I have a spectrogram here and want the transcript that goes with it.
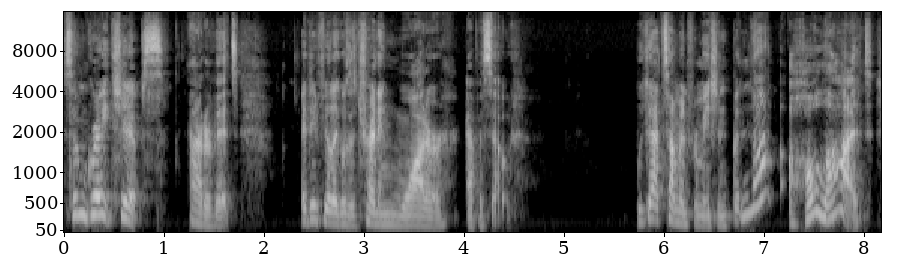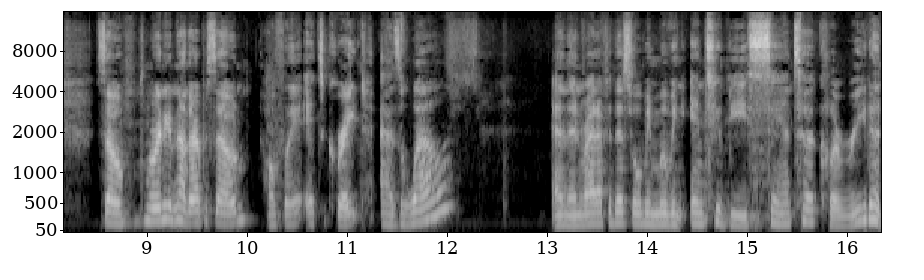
some great chips out of it. I did feel like it was a treading water episode. We got some information, but not a whole lot. So we're gonna get another episode. Hopefully, it's great as well. And then right after this, we'll be moving into the Santa Clarita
